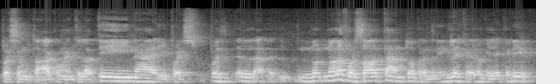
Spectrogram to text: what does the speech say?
pues se juntaba con gente latina y pues, pues la- no, no la forzaba tanto a aprender inglés, que es lo que ella quería.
